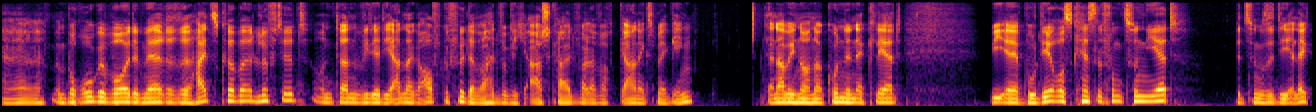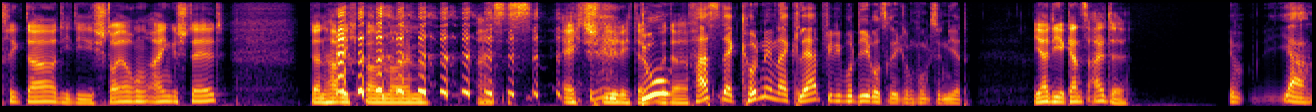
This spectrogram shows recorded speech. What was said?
äh, im Bürogebäude mehrere Heizkörper entlüftet und dann wieder die Anlage aufgefüllt. Da war halt wirklich arschkalt, weil einfach gar nichts mehr ging. Dann habe ich noch einer Kundin erklärt, wie ihr Buderus-Kessel funktioniert, beziehungsweise die Elektrik da, die die Steuerung eingestellt. Dann habe ich bei meinem. Ah, es ist echt schwierig. da Du der, hast der Kundin erklärt, wie die Boderos-Regelung funktioniert. ja, die ganz alte. Ja,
